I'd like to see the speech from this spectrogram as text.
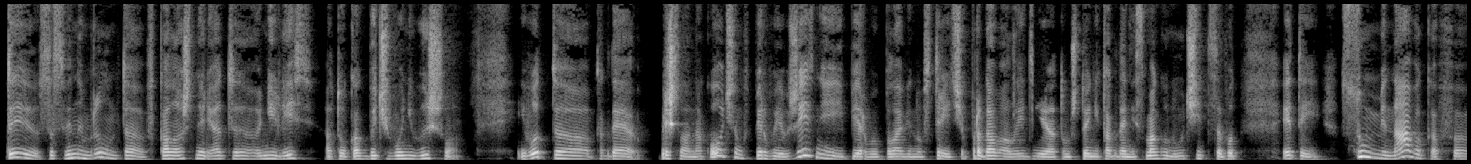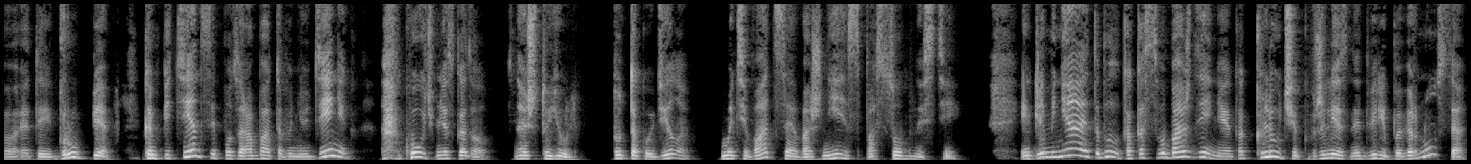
ты со свиным рылом-то в калашный ряд э, не лезь, а то как бы чего не вышло. И вот э, когда я пришла на коучинг впервые в жизни и первую половину встречи продавала идею о том, что я никогда не смогу научиться вот этой сумме навыков, э, этой группе компетенций по зарабатыванию денег, коуч мне сказал, знаешь что, Юль, тут такое дело, мотивация важнее способностей. И для меня это было как освобождение, как ключик в железной двери повернулся.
